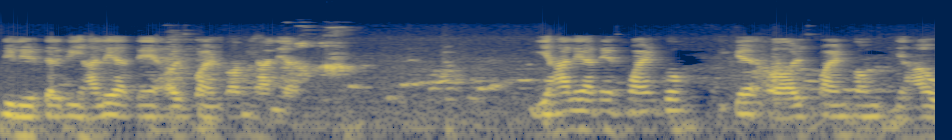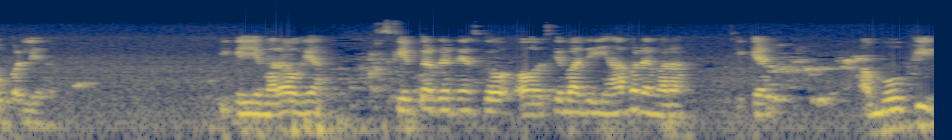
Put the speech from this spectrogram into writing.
डिलीट करके यहाँ ले आते हैं और इस पॉइंट को हम यहाँ ले आते हैं। यहाँ ले आते हैं इस पॉइंट को, ठीक है? और इस पॉइंट को हम यहाँ ऊपर ले आते हैं। ठीक है, ये हमारा हो गया। स्किप कर देते हैं इसको और उसके बाद ये यहाँ पर है हमारा, ठीक है? अब मूव की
